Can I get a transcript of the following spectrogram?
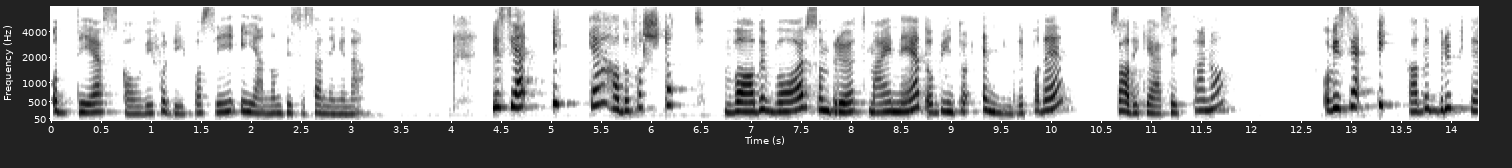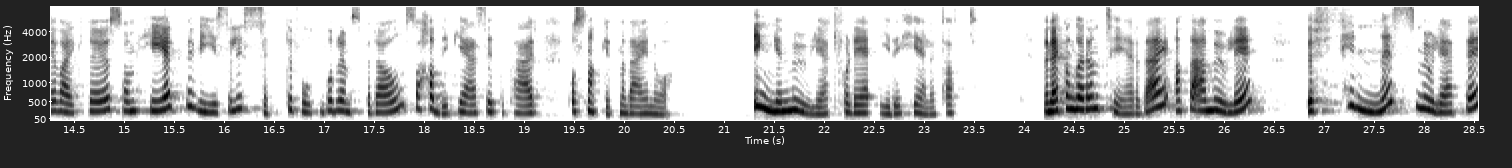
og det skal vi fordype oss i gjennom disse sendingene. Hvis jeg ikke hadde forstått hva det var som brøt meg ned, og begynte å endre på det, så hadde ikke jeg sittet her nå. Og hvis jeg ikke hadde brukt det verktøyet som helt beviselig setter foten på bremsepedalen, så hadde ikke jeg sittet her og snakket med deg nå. Ingen mulighet for det i det hele tatt. Men jeg kan garantere deg at det er mulig Det finnes muligheter,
